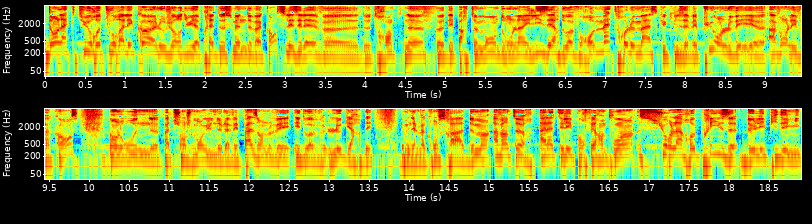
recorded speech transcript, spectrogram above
Dans l'actu, retour à l'école aujourd'hui après deux semaines de vacances. Les élèves de 39 départements dont l'un est l'Isère doivent remettre le masque qu'ils avaient pu enlever euh, avant les vacances. Dans le Rhône, pas de changement, ils ne l'avaient pas enlevé et doivent le garder. Emmanuel Macron sera demain à 20h à la télé pour faire un point sur la reprise de l'épidémie.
